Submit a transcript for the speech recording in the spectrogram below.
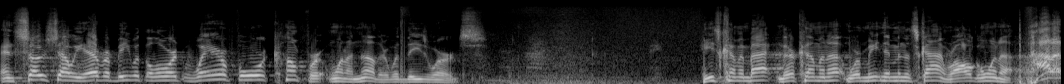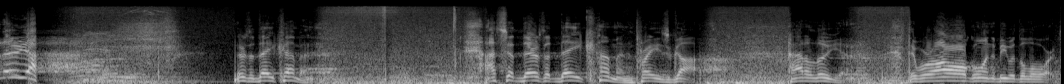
and so shall we ever be with the Lord. Wherefore comfort one another with these words. He's coming back. They're coming up. We're meeting him in the sky. We're all going up. Hallelujah. There's a day coming. I said, There's a day coming. Praise God. Hallelujah. That we're all going to be with the Lord.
